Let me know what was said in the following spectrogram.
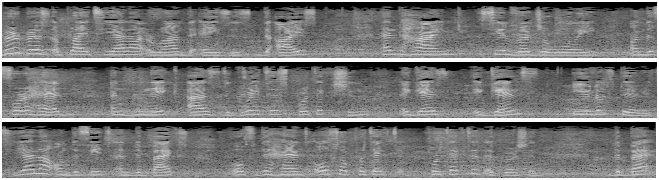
Berbers applied siala around the eyes, the eyes, and hung silver jewelry on the forehead and the neck as the greatest protection against against evil spirits. Yala on the feet and the backs of the hands also protect, protected a person. The back,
